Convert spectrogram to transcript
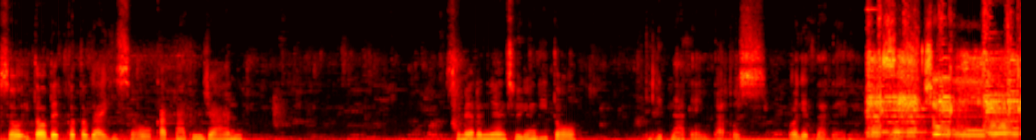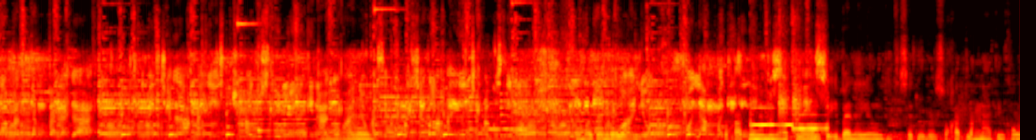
So, ito, bet ko to guys. So, cut natin dyan. So, meron yan. So, yung dito, delete natin. Tapos, ulit natin. So, dapat lang talaga may tiyaga kayo tsaka gusto nyo yung ginagawa nyo. Kasi kung may tiyaga kayo tsaka gusto nyo yung Maganda ginagawa yun. nyo, walang magiging na naman natin. So, iba na yung dito sa dulo. Cut lang natin kung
